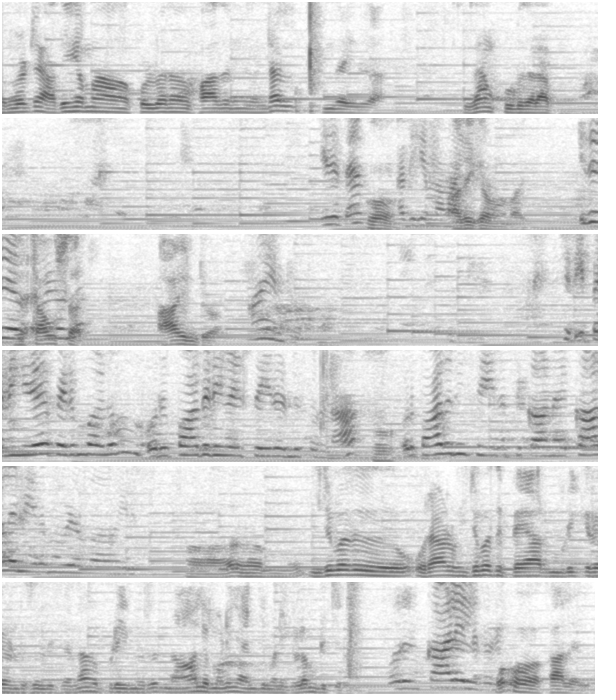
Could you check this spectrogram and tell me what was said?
எங்கள்கிட்ட அதிகமாக கொள்வனவு பாதனை என்றால் இந்த இதுதான். இதுதான் கூடுதலாக இதுதான் அதிகமா இதுல இது தௌசண்ட் ஆயிரம் ரூபா. ஆயிரம் ரூபாய் சரி இப்ப நீங்க பெரும்பாலும் ஒரு பாதனைகள் செய்யறேன்னு சொன்னா. ஒரு பாதனை செய்யறதுக்கான கால நேரம் எவ்வளவா இருபது ஒரு ஆள் இருபது பேர் முடிக்கிறேன்னு சொல்லிட்டேன்னா இப்படி ஒரு நாலு மணி அஞ்சு மணிக்குள்ள முடிச்சிடும் ஓ காலையில்.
